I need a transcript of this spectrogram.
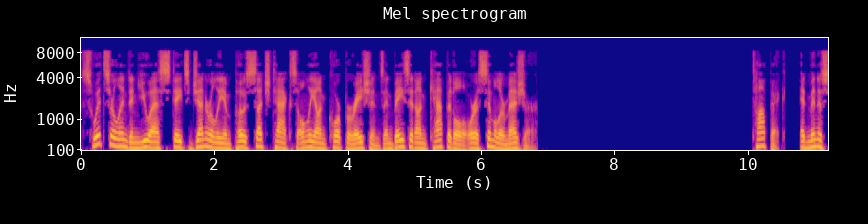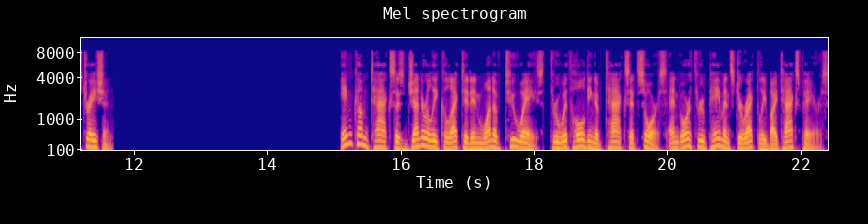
Switzerland and U.S. states generally impose such tax only on corporations and base it on capital or a similar measure. Administration Income tax is generally collected in one of two ways, through withholding of tax at source and or through payments directly by taxpayers.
